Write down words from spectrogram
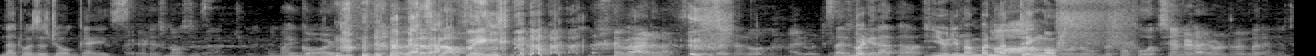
That was a joke, guys. It is possible actually. Oh my god, I was just bluffing. I've had an accident, server गिरा था you remember nothing of no before fourth standard I don't remember anything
